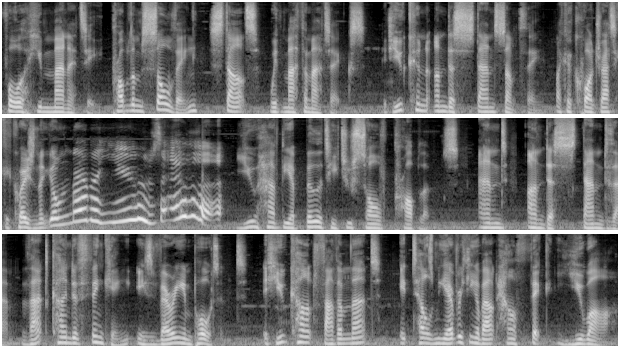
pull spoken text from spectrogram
for humanity. Problem solving starts with mathematics. If you can understand something, like a quadratic equation that you'll never use ever, you have the ability to solve problems and understand them. That kind of thinking is very important. If you can't fathom that, it tells me everything about how thick you are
